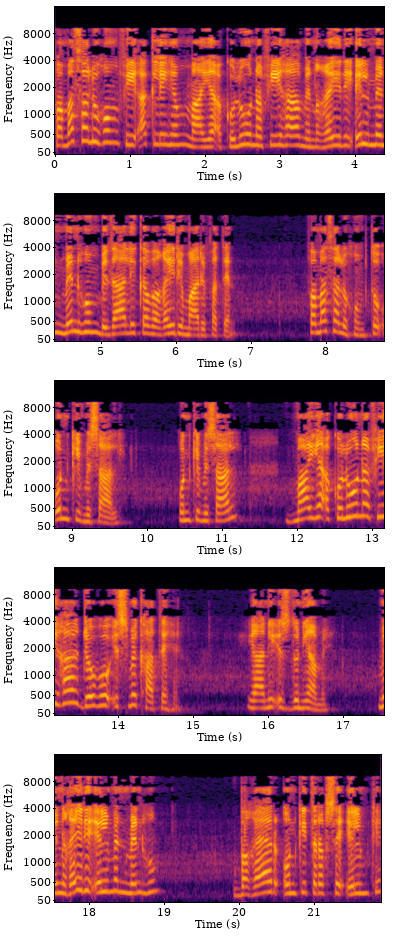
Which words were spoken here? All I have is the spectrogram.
فمس الحم فی اکلم ما یا اکلون فیحا من غیر علم من ہم بدال کا وغیر معرفت فمس الحم تو ان کی مثال، ان کی مثال ما یا اکلون فیحا جو وہ اس میں کھاتے ہیں یعنی اس دنیا میں۔ من غیر علم من ہم بغیر ان کی طرف سے علم کے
